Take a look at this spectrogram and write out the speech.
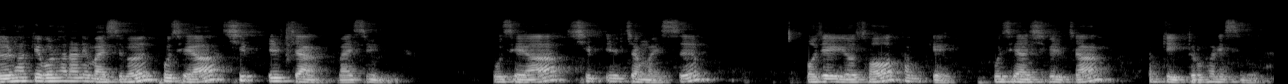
오늘 함께 볼 하나님 말씀은 호세아 11장 말씀입니다. 호세아 11장 말씀 어제에 이어서 함께 호세아 11장 함께 읽도록 하겠습니다.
